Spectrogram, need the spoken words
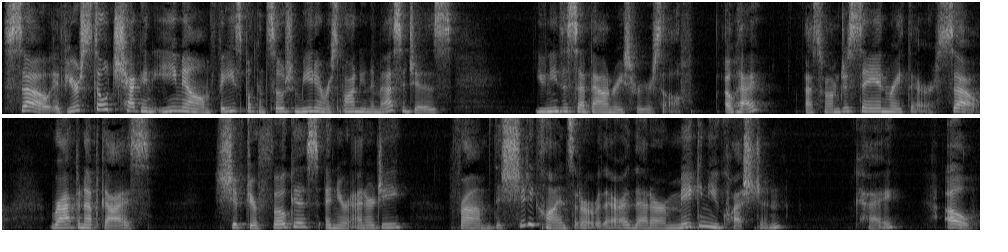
So if you're still checking email and Facebook and social media and responding to messages, you need to set boundaries for yourself. Okay? That's what I'm just saying right there. So, wrapping up, guys, shift your focus and your energy from the shitty clients that are over there that are making you question. Okay? Oh,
